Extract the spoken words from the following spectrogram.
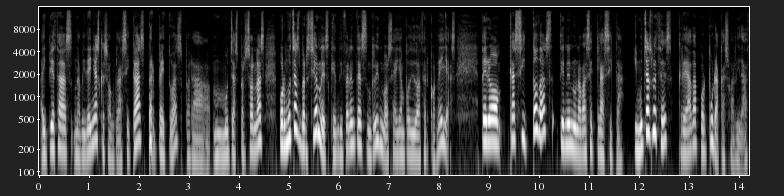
Hay piezas navideñas que son clásicas, perpetuas para muchas personas, por muchas versiones que en diferentes ritmos se hayan podido hacer con ellas. Pero casi todas tienen una base clásica y muchas veces creada por pura casualidad.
